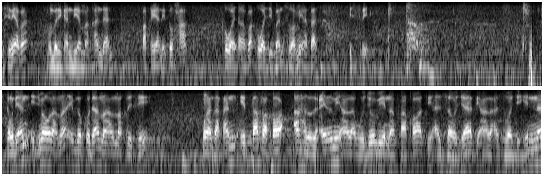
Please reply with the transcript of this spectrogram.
Di sini apa? Memberikan dia makan dan pakaian itu hak apa, kewajiban suami atas istri. Kemudian ijma ulama Ibnu Qudamah al-Maqdisi mengatakan ittafaqa ahlul ilmi ala wujubi nafaqati az-zawjati ala azwajihinna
